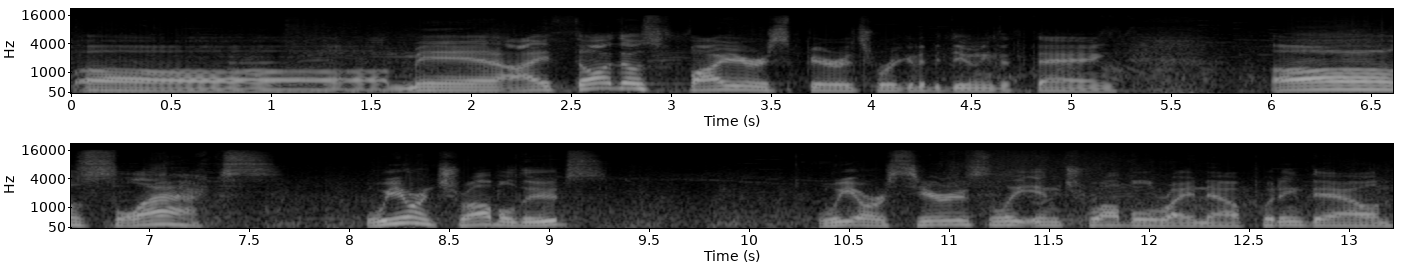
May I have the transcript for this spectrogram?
Oh, man. I thought those fire spirits were going to be doing the thing. Oh, slacks. We are in trouble, dudes. We are seriously in trouble right now. Putting down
